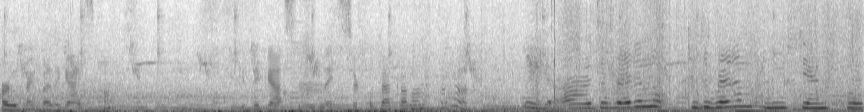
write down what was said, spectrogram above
Parked right by the gas pump. You get the gas and then they circle back out on the road. Wait, uh, the red and the, the red and blue stand for,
